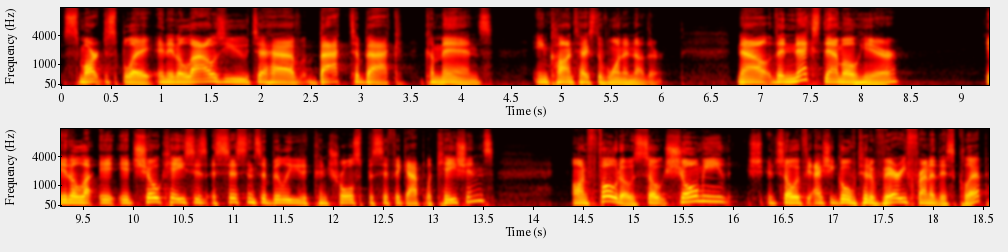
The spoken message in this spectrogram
Smart Display and it allows you to have back-to-back commands in context of one another. Now, the next demo here it, it, it showcases assistant's ability to control specific applications on photos. So show me. So if you actually go to the very front of this clip,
